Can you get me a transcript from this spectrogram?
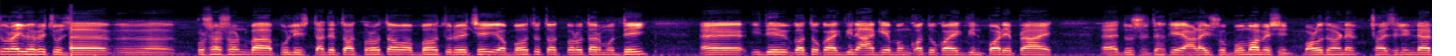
চোরাইভাবে চলছে। প্রশাসন বা পুলিশ তাদের তৎপরতাও অব্যাহত রয়েছে। এই অব্যাহত তৎপরতার মধ্যেই ঈদের গত কয়েকদিন আগে এবং গত কয়েকদিন পরে প্রায় দুশো থেকে আড়াইশো বোমা মেশিন, বড় ধরনের ছয় সিলিন্ডার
